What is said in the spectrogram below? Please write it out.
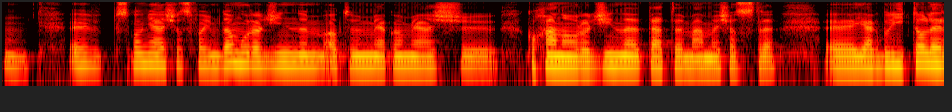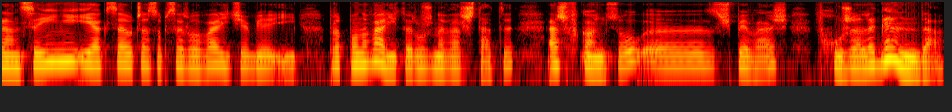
Hmm. Y, wspomniałaś o swoim domu rodzinnym, o tym, jaką miałaś y, kochaną rodzinę, tatę, mamę, siostrę. Y, jak byli tolerancyjni i jak cały czas obserwowali ciebie i proponowali te różne warsztaty, aż w końcu śpiewałaś w chórze Legenda.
